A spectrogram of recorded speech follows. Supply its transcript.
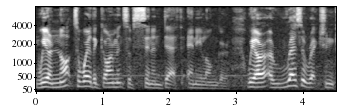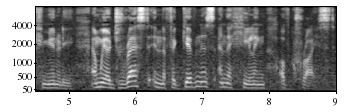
We are not to wear the garments of sin and death any longer. We are a resurrection community, and we are dressed in the forgiveness and the healing of Christ.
